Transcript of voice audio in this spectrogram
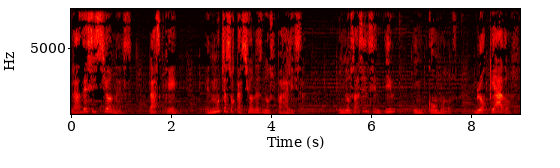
las decisiones las que en muchas ocasiones nos paralizan y nos hacen sentir incómodos, bloqueados.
